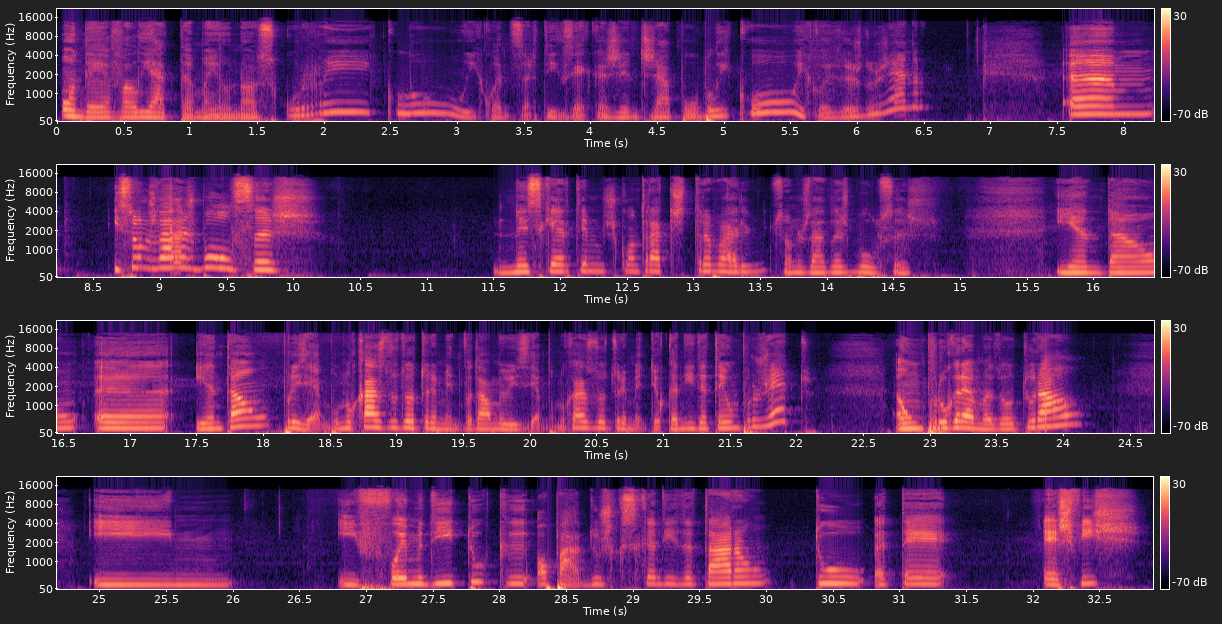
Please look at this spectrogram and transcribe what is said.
onde é avaliado também o nosso currículo e quantos artigos é que a gente já publicou e coisas do género. Ahm, e são-nos dadas bolsas. Nem sequer temos contratos de trabalho, são-nos dadas bolsas. E então, ah, e então, por exemplo, no caso do doutoramento, vou dar o meu exemplo. No caso do doutoramento, eu candidatei a um projeto, a um programa doutoral, e, e foi-me dito que, opa, dos que se candidataram, tu até és fixe,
